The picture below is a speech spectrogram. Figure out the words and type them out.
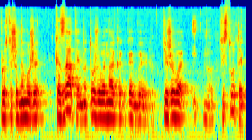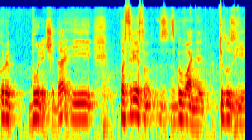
просто що не може казати, але теж вона как, бы, тяжова і, ну, істота, яка боляче. Да? І посредством збивання тілузги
